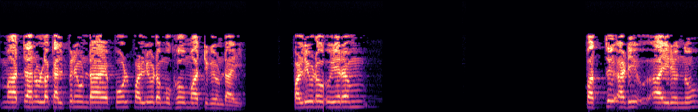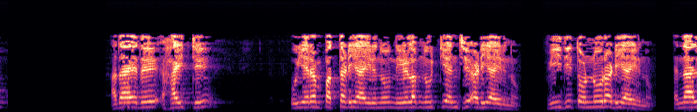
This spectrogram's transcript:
മാറ്റാനുള്ള കൽപ്പന ഉണ്ടായപ്പോൾ പള്ളിയുടെ മുഖവും മാറ്റുകയുണ്ടായി. പള്ളിയുടെ ഉയരം പത്ത് അടി ആയിരുന്നു. അതായത് ഹൈറ്റ് ഉയരം പത്തടിയായിരുന്നു നീളം നൂറ്റി അഞ്ച് അടിയായിരുന്നു വീതി തൊണ്ണൂറ് അടിയായിരുന്നു എന്നാൽ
